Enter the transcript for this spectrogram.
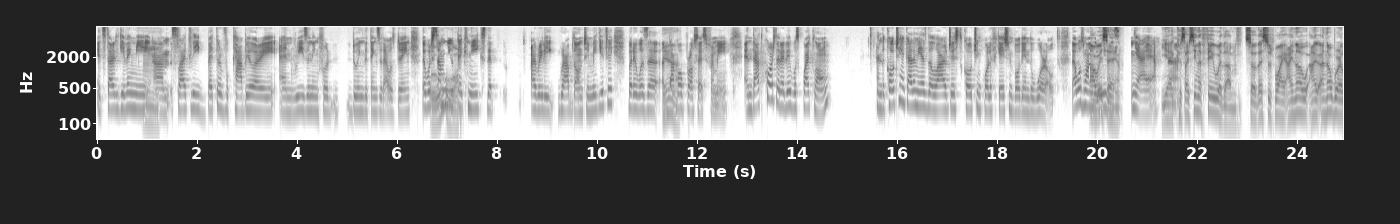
it started giving me um, slightly better vocabulary and reasoning for doing the things that I was doing. There were some new techniques that I really grabbed onto immediately, but it was a, a Yeah. double process for me. And that course that I did was quite long. And the Coaching Academy is the largest coaching qualification body in the world. That was one of Oh, the is reasons. it? Yeah, yeah. yeah because i've seen a few of them so this is why i know i, I know we're,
